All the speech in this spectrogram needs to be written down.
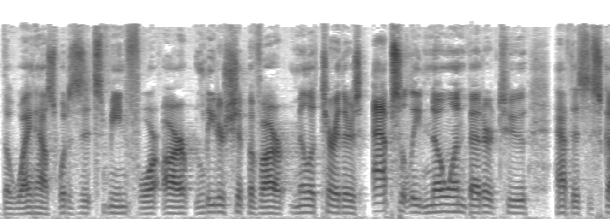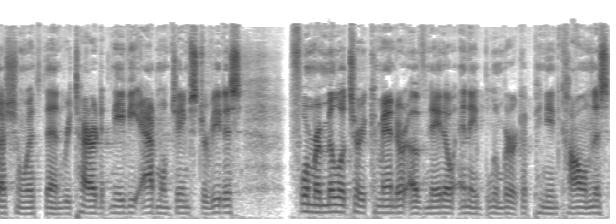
the White House. What does this mean for our leadership of our military? There's absolutely no one better to have this discussion with than retired Navy Admiral James Stavridis, former military commander of NATO and a Bloomberg opinion columnist.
